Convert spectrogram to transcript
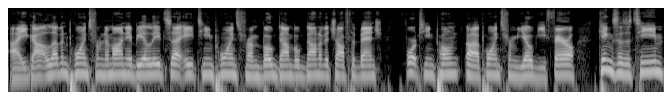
Uh, you got 11 points from Nemanja Bjelica, 18 points from Bogdan Bogdanovic off the bench, 14 po- uh, points from Yogi Ferrell. Kings as a team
